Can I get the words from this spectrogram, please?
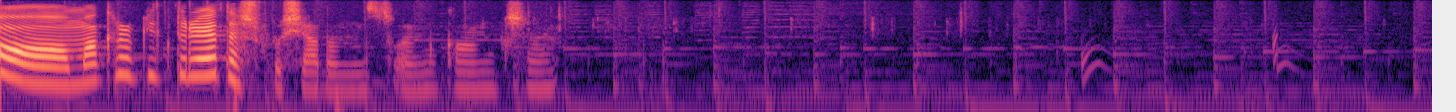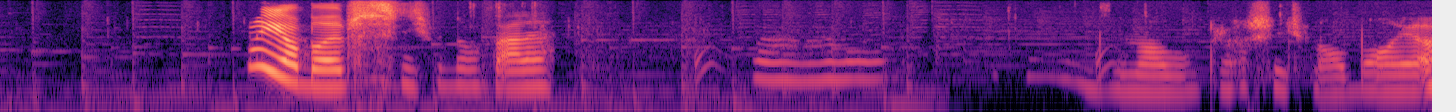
O, makroki, które ja też posiadam na swoim koncie. No i oboje przeszliśmy tą salę. Znowu przeszliśmy oboje.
